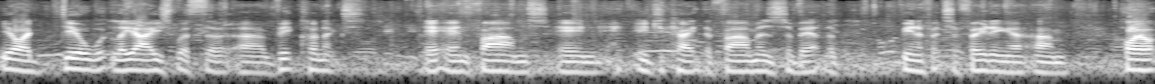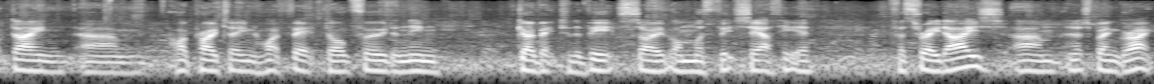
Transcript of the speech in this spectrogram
yeah, I deal with liaise with the uh, vet clinics and, and farms and educate the farmers about the benefits of feeding a um, high octane, um, high protein, high fat dog food, and then go back to the vets. So I'm with Vet South here for three days, um, and it's been great.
